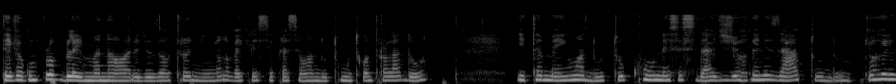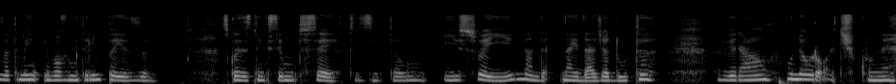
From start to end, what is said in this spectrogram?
teve algum problema na hora de usar o troninho, ela vai crescer para ser um adulto muito controlador e também um adulto com necessidade de organizar tudo. Que organizar também envolve muita limpeza, as coisas têm que ser muito certas. Então, isso aí, na, na idade adulta, vai virar um, um neurótico, né?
